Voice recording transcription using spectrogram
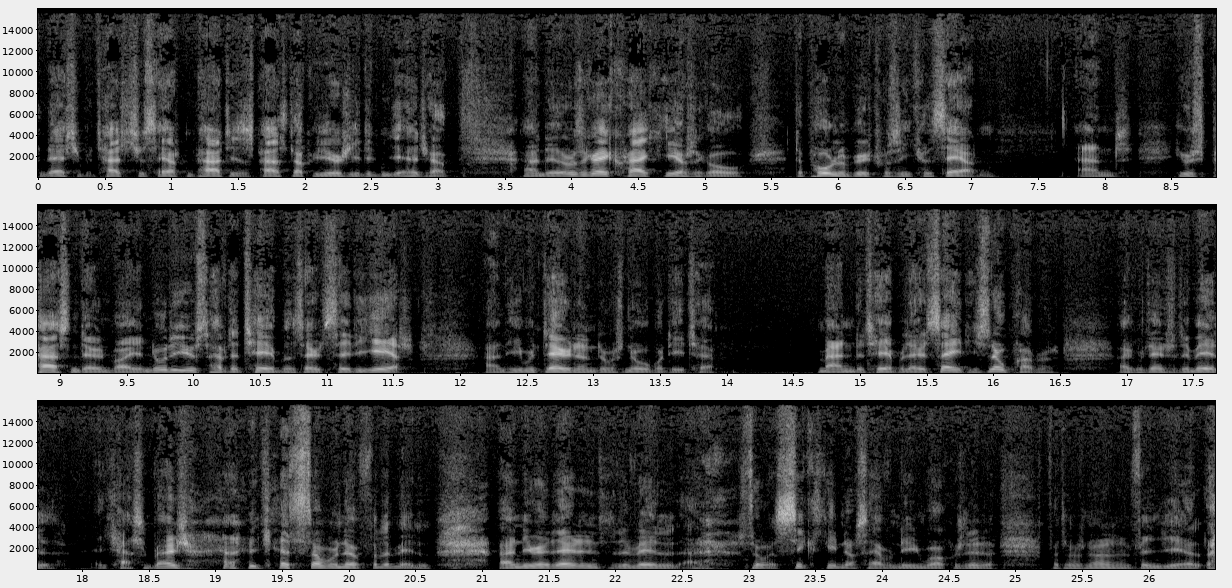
unless you're attached to certain parties as past couple of years, you didn't get a job. And uh, there was a great crack years ago. The polling booth was in concern. And he was passing down by, and they used to have the tables outside the gate. And he went down and there was nobody to man the table outside. He said, no problem. I go down to the mill at Castlebrand and get someone up for the mill. And he went down into the mill. And there was 16 or 17 workers in it, but there was none of them in jail.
